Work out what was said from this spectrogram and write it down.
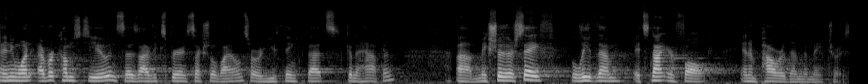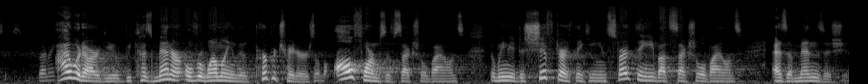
anyone ever comes to you and says, I've experienced sexual violence or you think that's going to happen. Uh, make sure they're safe, believe them, it's not your fault, and empower them to make choices. Make I would argue, because men are overwhelmingly the perpetrators of all forms of sexual violence, that we need to shift our thinking and start thinking about sexual violence as a men's issue.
